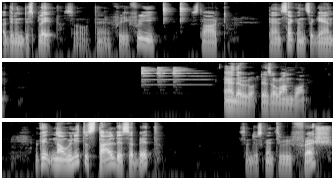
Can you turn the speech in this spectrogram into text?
I didn't display it. So 10, free, free, start 10 seconds again. And there we go, there's a round one. Okay, now we need to style this a bit. So I'm just going to refresh,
